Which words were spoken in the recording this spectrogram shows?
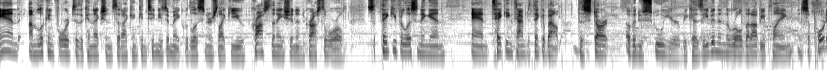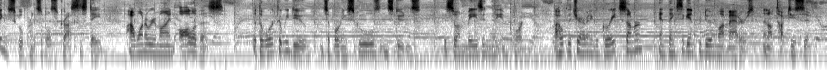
and I'm looking forward to the connections that I can continue to make with listeners like you across the nation and across the world. So thank you for listening in and taking time to think about the start of a new school year because even in the role that I'll be playing in supporting school principals across the state, I want to remind all of us that the work that we do in supporting schools and students is so amazingly important. I hope that you're having a great summer, and thanks again for doing what matters, and I'll talk to you soon.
